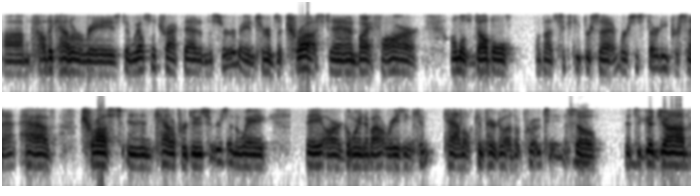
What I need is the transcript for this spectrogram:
um, how the cattle are raised, and we also track that in the survey in terms of trust, and by far, almost double, about 60% versus 30% have trust in cattle producers and the way they are going about raising c- cattle compared to other proteins. So it's a good job.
